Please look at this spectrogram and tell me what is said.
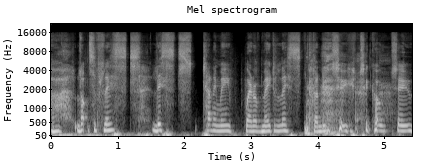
Rose? lots of lists, lists telling me where I've made a list that I need to, to go to.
